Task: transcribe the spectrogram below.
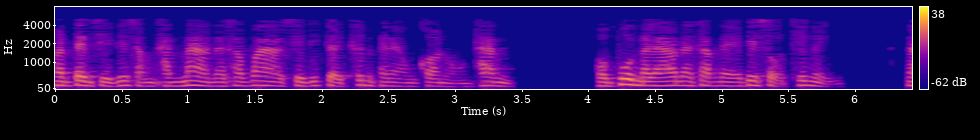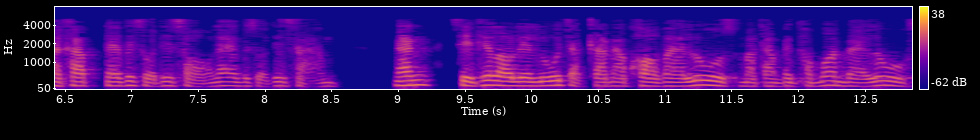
มันเป็นสิ่งที่สำคัญมากนะครับ ว่าสิ่งที่เกิดขึ้นภายในองค์กรของท่าน ผมพูดมาแล้วนะครับ ใน episode ที่หนึ่งนะครับ ใน episode ที่สองและ episode ที่สามนั้นสิ่งที่เราเรียนรู้จากการเอา core values มาทำเป็น common values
